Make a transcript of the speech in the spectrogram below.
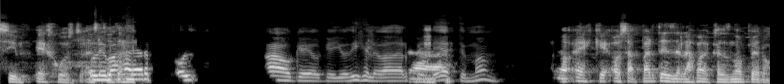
Sí, es justo. ¿O le vas a dar... o- Ah, ok, ok. Yo dije, le va a dar Ah. pelea a este man. No, es que, o sea, aparte es de las vacas, no, pero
